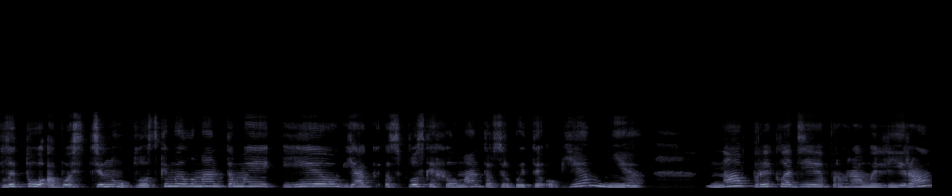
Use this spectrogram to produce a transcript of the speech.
плиту або стіну плоскими елементами, і як з плоских елементів зробити об'ємні на прикладі програми Ліра.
